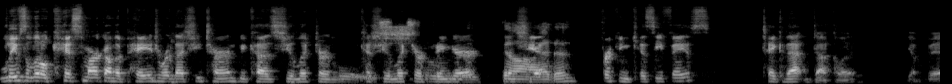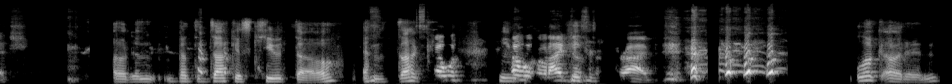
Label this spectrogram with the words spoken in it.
leaves a little kiss mark on the page where that she turned because she licked her because she licked her Oh finger. my she had God. freaking kissy face. Take that, ducklett, you bitch. Oh, Odin, but the duck is cute though. And the duck, with, he- so with what I just described. look, Odin,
